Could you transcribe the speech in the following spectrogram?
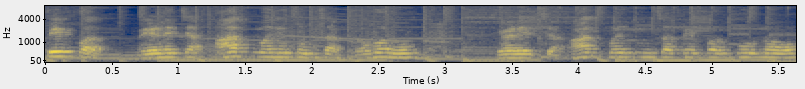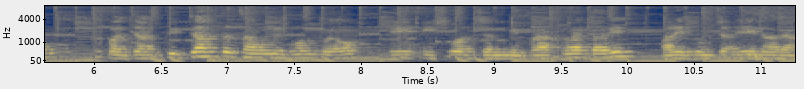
पेपर वेळेच्या आतमध्ये तुमचा कव्हर हो वेळेच्या आतमध्ये तुमचा पेपर पूर्ण हो पण जास्तीत जास्त चांगले गुण मिळव हे ईश्वरचरणी मी प्रार्थना करीन. आणि तुमच्या येणाऱ्या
